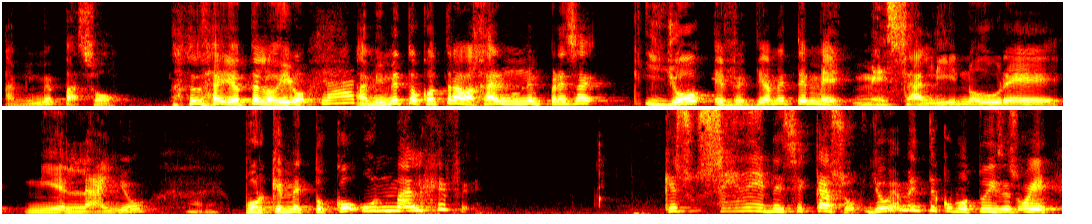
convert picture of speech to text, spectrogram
a mí me pasó. O sea, yo te lo digo. A mí me tocó trabajar en una empresa y yo efectivamente me, me salí, no duré ni el año, porque me tocó un mal jefe. ¿Qué sucede en ese caso? Y obviamente como tú dices, oye,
